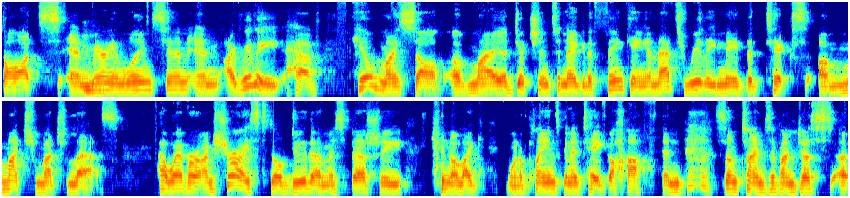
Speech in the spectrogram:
thoughts and mm-hmm. Marianne Williamson. And I really have healed myself of my addiction to negative thinking. And that's really made the tics uh, much, much less. However, I'm sure I still do them, especially, you know, like when a plane's going to take off and sometimes if i'm just uh,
